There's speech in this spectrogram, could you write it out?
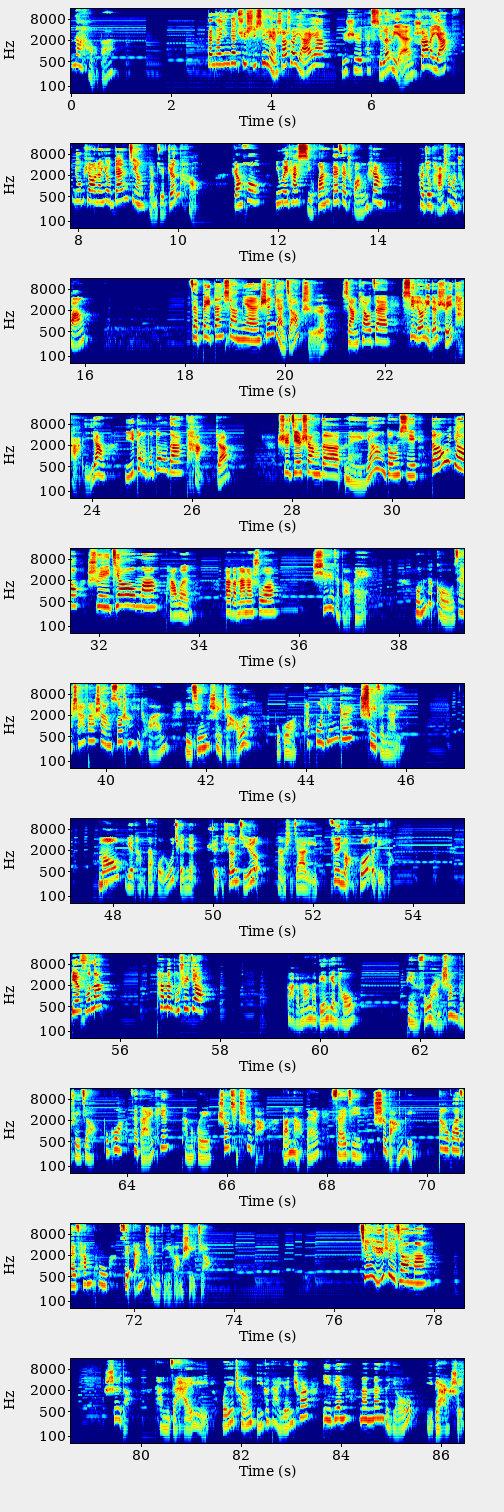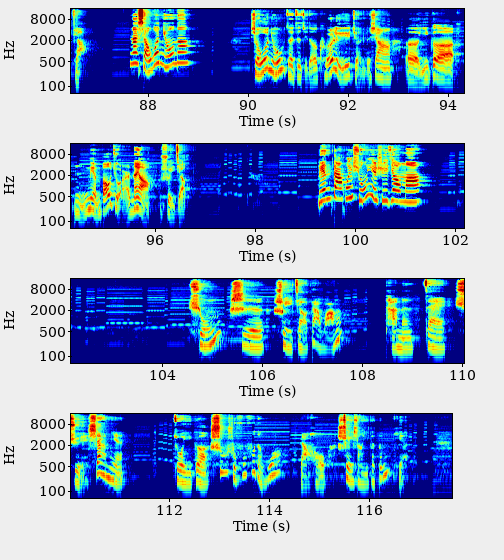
那好吧。”但他应该去洗洗脸、刷刷牙呀。于是他洗了脸、刷了牙，又漂亮又干净，感觉真好。然后，因为他喜欢待在床上，他就爬上了床。在被单下面伸展脚趾，像飘在溪流里的水獭一样一动不动地躺着。世界上的每样东西都要睡觉吗？他问。爸爸妈妈说：“是的，宝贝。我们的狗在沙发上缩成一团，已经睡着了。不过它不应该睡在那里。”猫也躺在火炉前面，睡得香极了。那是家里最暖和的地方。蝙蝠呢？他们不睡觉。爸爸妈妈点点头。蝙蝠晚上不睡觉，不过在白天，它们会收起翅膀，把脑袋塞进翅膀里，倒挂在仓库最安全的地方睡觉。鲸鱼睡觉吗？是的，它们在海里围成一个大圆圈，一边慢慢的游，一边睡觉。那小蜗牛呢？小蜗牛在自己的壳里卷得像呃一个嗯面包卷那样睡觉。连大灰熊也睡觉吗？熊是睡觉大王，他们在雪下面做一个舒舒服服的窝，然后睡上一个冬天。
